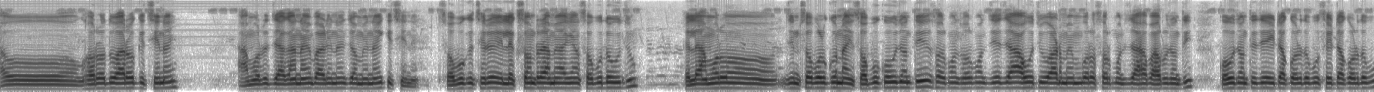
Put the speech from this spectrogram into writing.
ଆଉ ଘର ଦ୍ୱାର କିଛି ନାହିଁ ଆମର ଜାଗା ନାହିଁ ବାଡ଼ି ନାହିଁ ଜମି ନାହିଁ କିଛି ନାହିଁ ସବୁ କିଛିରେ ଇଲେକ୍ସନ୍ରେ ଆମେ ଆଜ୍ଞା ସବୁ ଦେଉଛୁ ହେଲେ ଆମର ଜିନିଷ ବେଳକୁ ନାହିଁ ସବୁ କହୁଛନ୍ତି ସରପଞ୍ଚ ସରପଞ୍ଚ ଯିଏ ଯାହା ହେଉଛି ୱାର୍ଡ଼ ମେମ୍ବର ସରପଞ୍ଚ ଯାହା ବାହାରୁଛନ୍ତି କହୁଛନ୍ତି ଯେ ଏଇଟା କରିଦେବୁ ସେଇଟା କରିଦେବୁ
